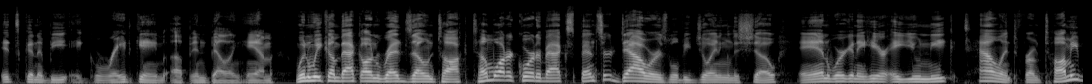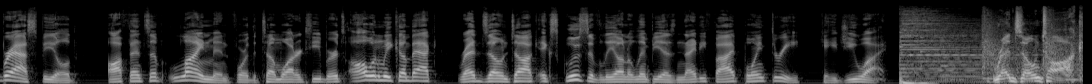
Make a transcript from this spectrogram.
it's going to be a great game up in Bellingham. When we come back on Red Zone Talk, Tumwater quarterback Spencer Dowers will be joining the show, and we're going to hear a unique talent from Tommy Brassfield, offensive lineman for the Tumwater T Birds. All when we come back, Red Zone Talk exclusively on Olympia's 95.3 KGY. Red Zone Talk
